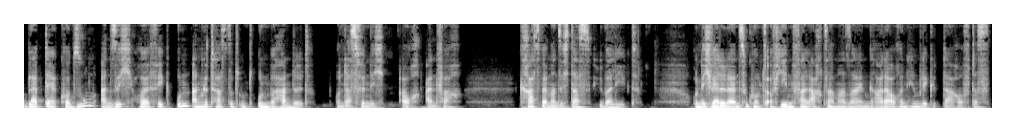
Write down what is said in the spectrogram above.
bleibt der Konsum an sich häufig unangetastet und unbehandelt. Und das finde ich auch einfach krass, wenn man sich das überlegt. Und ich werde da in Zukunft auf jeden Fall achtsamer sein, gerade auch im Hinblick darauf, dass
